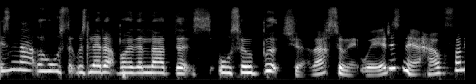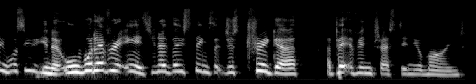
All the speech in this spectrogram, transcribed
isn't that the horse that was led up by the lad that's also a butcher? That's a bit weird isn't it? How funny. Was he you know or whatever it is you know those things that just trigger a bit of interest in your mind.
